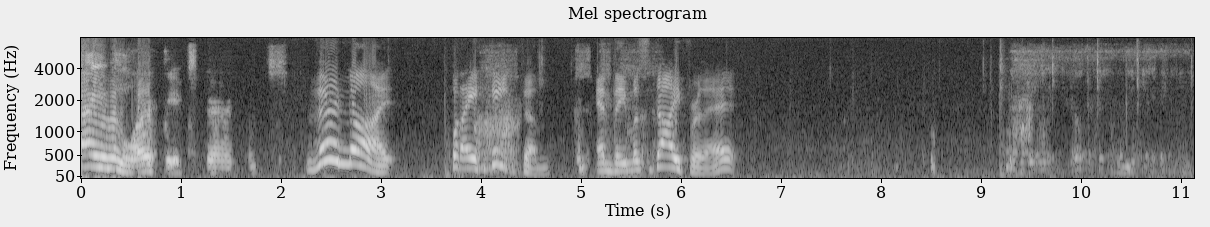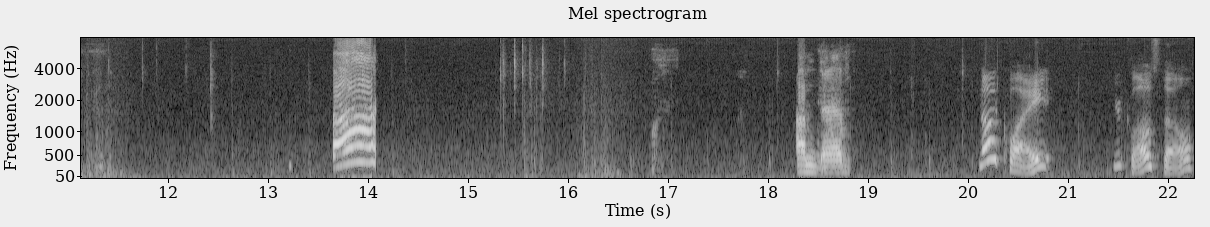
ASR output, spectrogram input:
Not even worth the experience. They're not, but I hate them, and they must die for that. Ah! I'm dead. Not quite. You're close, though.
